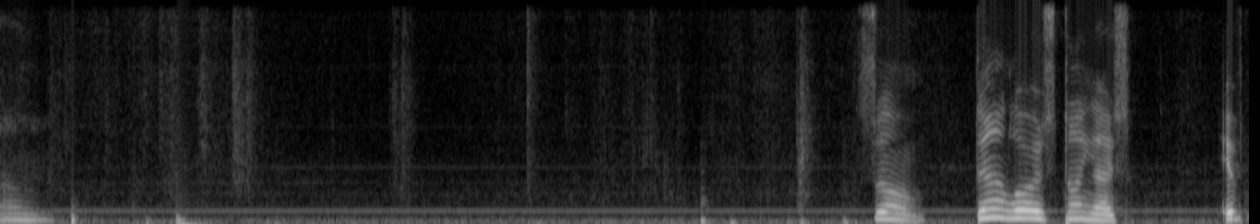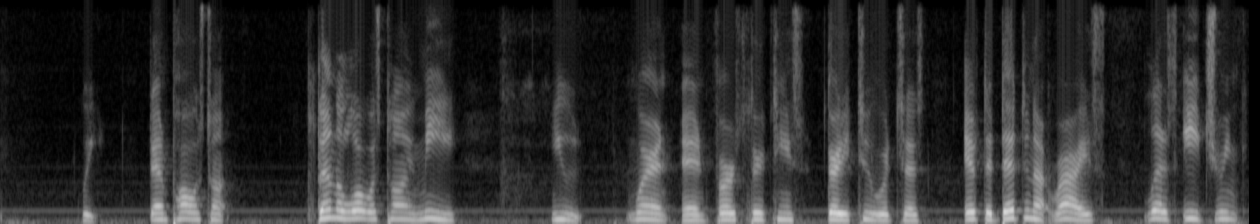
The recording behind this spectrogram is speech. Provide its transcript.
Um, so, then the Lord is telling us if. Wait. Then Paul was telling. Then the Lord was telling me, you, where in, in verse 13, 32, where it says, If the dead do not rise, let us eat, drink.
